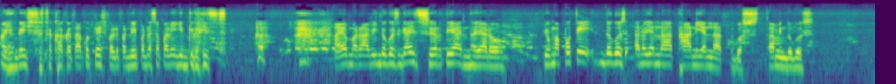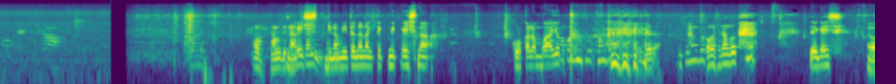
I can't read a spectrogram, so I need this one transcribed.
Ayan guys. Nakakatakot guys. Palipad-lipad na sa paligid ko guys. Ayan maraming dugos guys. Swerte yan. Ayan oh. Yung maputi dugos. Ano yan lahat. Honey yan lahat. Dugos. Sa amin dugos. Oh, nang Na guys, ginamitan na ng technique guys na kurkalambayot. Oh, sinanggot. Sige guys. Oh,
